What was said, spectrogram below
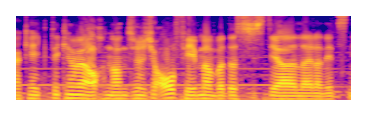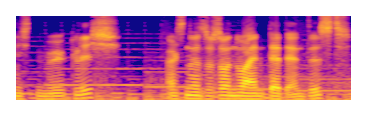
Okay, die können wir auch noch natürlich aufheben, aber das ist ja leider jetzt nicht möglich. Weil es nur, so nur ein Dead End ist.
